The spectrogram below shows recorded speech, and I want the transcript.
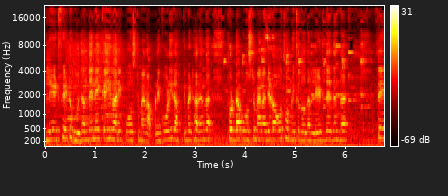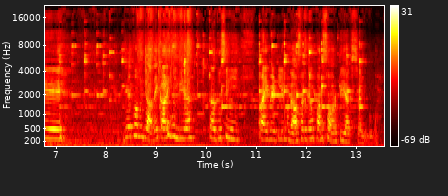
ਲੇਟ ਫਿਟ ਹੋ ਜਾਂਦੇ ਨੇ। ਕਈ ਵਾਰੀ ਪੋਸਟਮੈਨ ਆਪਣੇ ਕੋਲ ਹੀ ਰੱਖ ਕੇ ਬੈਠਾ ਰਹਿੰਦਾ। ਤੁਹਾਡਾ ਪੋਸਟਮੈਨ ਆ ਜਿਹੜਾ ਉਹ ਤੁਹਾਨੂੰ ਇੱਕ ਦੋ ਦਿਨ ਲੇਟ ਦੇ ਦਿੰਦਾ। ਹੈ। ਤੇ ਜੇ ਤੁਹਾਨੂੰ ਜ਼ਿਆਦਾ ਕਾਹਲੀ ਹੁੰਦੀ ਹੈ ਤਾਂ ਤੁਸੀਂ ਪ੍ਰਾਈਵੇਟਲੀ ਮੰਗਾ ਸਕਦੇ ਹੋ ਪਰ 100 ਰੁਪਏ ਐਕਸਟਰਾ ਲੱਗੂਗਾ।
